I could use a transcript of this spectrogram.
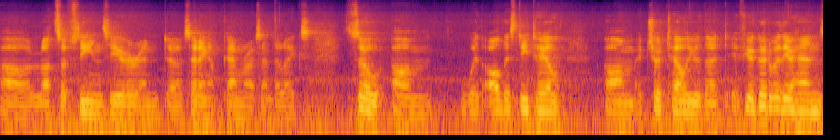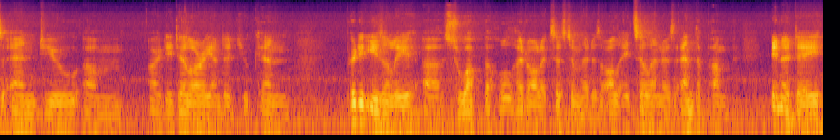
uh, lots of scenes here and uh, setting up cameras and the likes. So um, with all this detail, um, it should tell you that if you're good with your hands and you um, are detail oriented, you can pretty easily uh, swap the whole hydraulic system, that is all eight cylinders and the pump, in a day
